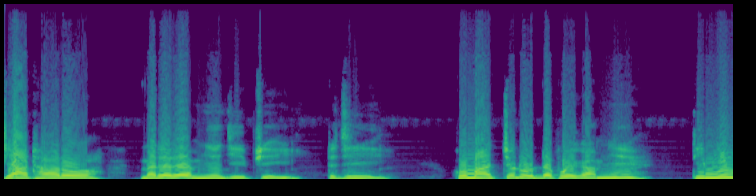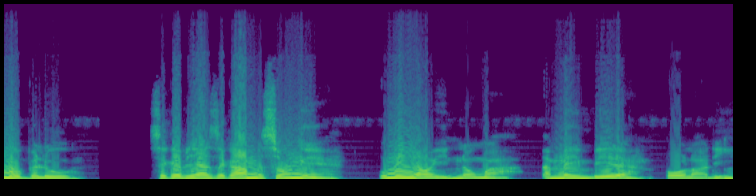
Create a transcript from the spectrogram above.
ရထားသောမတရက်မြင်းကြီးဖြစ်၏တကြီးဟိုမှာကျွတ်တို့တပ်ဖွဲ့ကမြင်း ဒီမြင်းကိုဘလို့စကပြန်စကားမဆုံးခင်ဦးမင်းရောင်၏နှုတ်မှအမိန်ပေးရန်ပေါ်လာသည်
